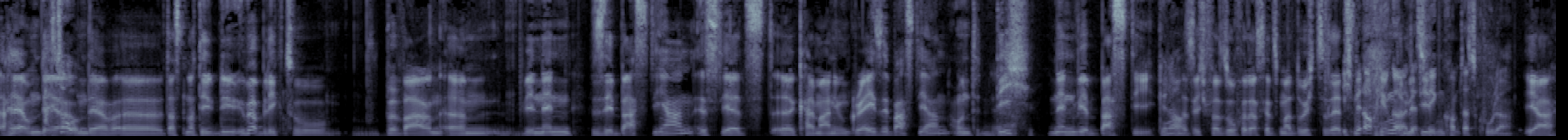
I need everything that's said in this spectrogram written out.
ach ja, um der, so. um der, äh, das noch die, die Überblick zu bewahren. Ähm, wir nennen Sebastian ist jetzt äh, Kalmani und Gray Sebastian und ja. dich nennen wir Basti. Genau. Also ich versuche das jetzt mal durchzusetzen. Ich bin auch jünger, deswegen die, kommt das cooler. Ja,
